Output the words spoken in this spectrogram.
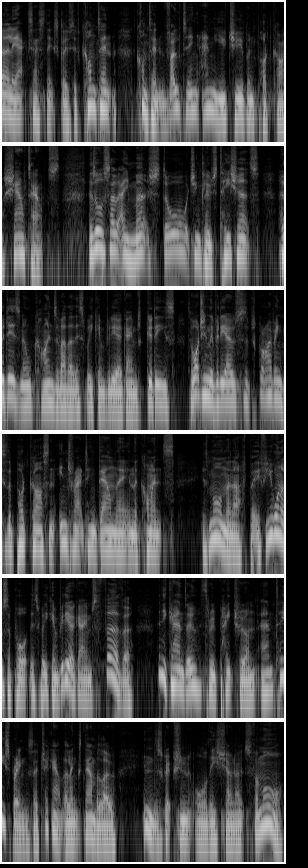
early access and exclusive content, content voting, and YouTube and podcast shoutouts. There's also a merch store which includes t shirts, hoodies, and all kinds of other This Week in Video Games goodies. So, watching the videos, subscribing to the podcast, and interacting down there in the comments is more than enough. But if you want to support This Week in Video Games further, then you can do through Patreon and Teespring. So, check out the links down below in the description or the show notes for more.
